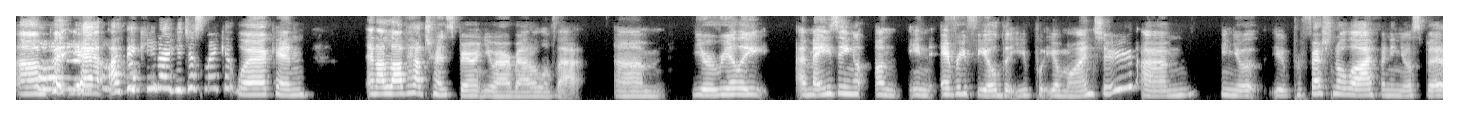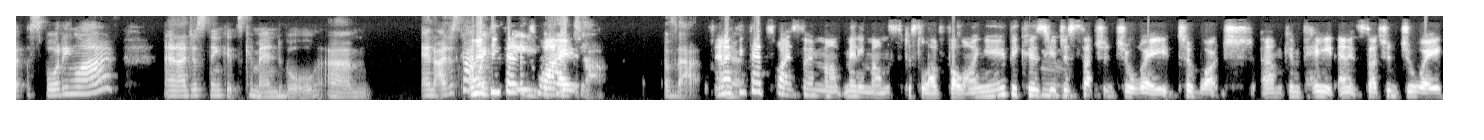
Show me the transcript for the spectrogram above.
Um, but yeah, I think you know, you just make it work, and and I love how transparent you are about all of that. Um, you're really amazing on in every field that you put your mind to. Um, in your your professional life and in your sp- sporting life and I just think it's commendable. Um, and I just can't. And I think that's why. of that. And I know. think that's why so many mums just love following you because mm. you're just such a joy to watch um, compete. And it's such a joy.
